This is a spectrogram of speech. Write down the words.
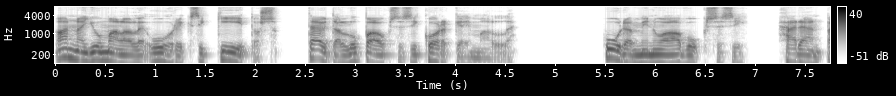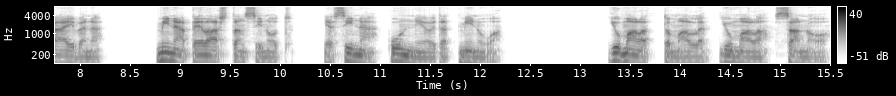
Anna Jumalalle uhriksi kiitos, täytä lupauksesi korkeimmalle. Huuda minua avuksesi, hädän päivänä, minä pelastan sinut ja sinä kunnioitat minua. Jumalattomalle Jumala sanoo.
